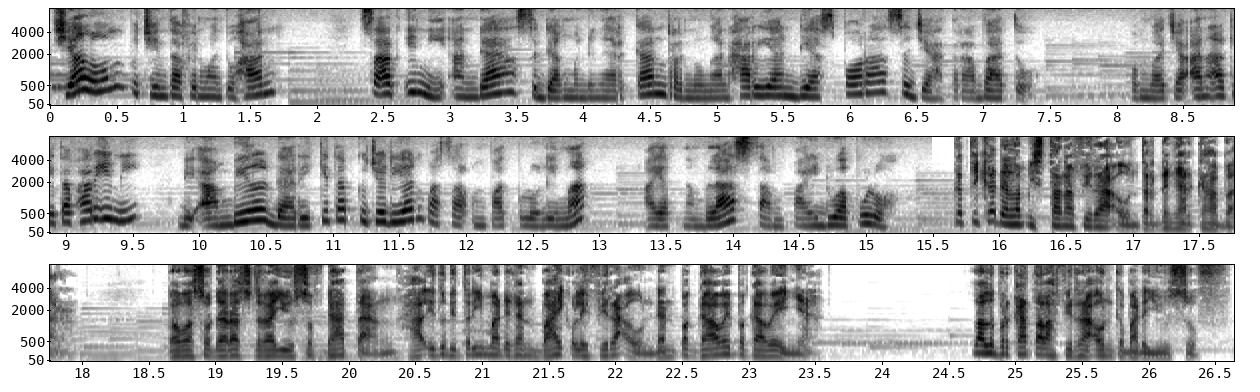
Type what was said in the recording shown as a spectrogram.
Shalom pecinta firman Tuhan. Saat ini Anda sedang mendengarkan renungan harian Diaspora Sejahtera Batu. Pembacaan Alkitab hari ini diambil dari kitab Kejadian pasal 45 ayat 16 sampai 20. Ketika dalam istana Firaun terdengar kabar bahwa saudara-saudara Yusuf datang, hal itu diterima dengan baik oleh Firaun dan pegawai-pegawainya. Lalu berkatalah Firaun kepada Yusuf,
